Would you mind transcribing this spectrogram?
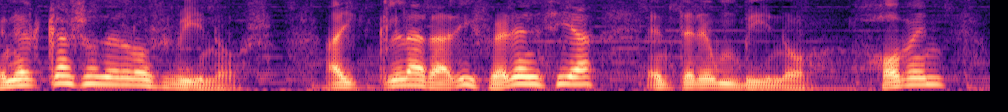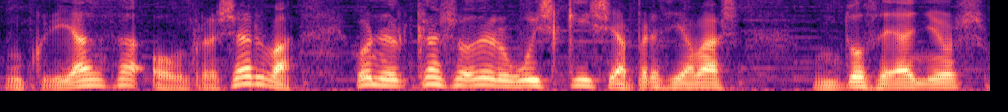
En el caso de los vinos, hay clara diferencia entre un vino joven, un crianza o un reserva, o en el caso del whisky se aprecia más un 12 años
